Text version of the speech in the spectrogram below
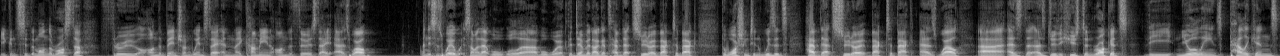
you can sit them on the roster through on the bench on Wednesday, and they come in on the Thursday as well. And this is where some of that will will uh, will work. The Denver Nuggets have that pseudo back to back. The Washington Wizards have that pseudo back to back as well, uh, as the as do the Houston Rockets, the New Orleans Pelicans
